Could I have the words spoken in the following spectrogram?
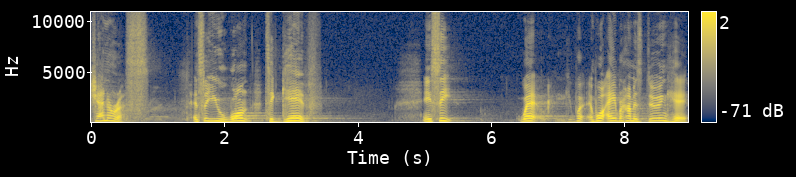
generous. And so you want to give. And you see, where, what Abraham is doing here,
